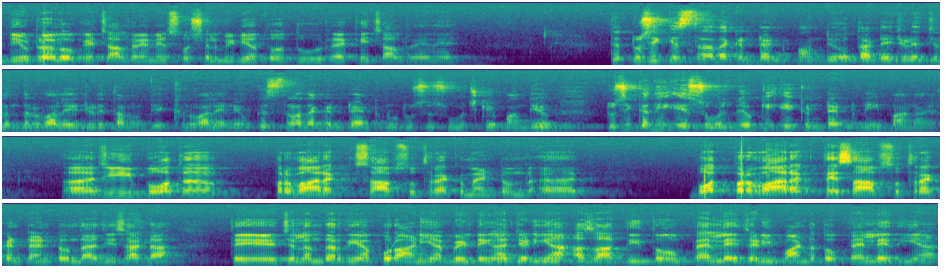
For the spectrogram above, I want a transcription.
ਨਿਊਟਰਲ ਹੋ ਕੇ ਚੱਲ ਰਹੇ ਨੇ ਸੋਸ਼ਲ ਮੀਡੀਆ ਤੋਂ ਦੂਰ ਰਹਿ ਕੇ ਚੱਲ ਰਹੇ ਨੇ। ਤੇ ਤੁਸੀਂ ਕਿਸ ਤਰ੍ਹਾਂ ਦਾ ਕੰਟੈਂਟ ਪਾਉਂਦੇ ਹੋ? ਤੁਹਾਡੇ ਜਿਹੜੇ ਜਲੰਧਰ ਵਾਲੇ ਜਿਹੜੇ ਤੁਹਾਨੂੰ ਦੇਖਣ ਵਾਲੇ ਨੇ ਉਹ ਕਿਸ ਤਰ੍ਹਾਂ ਦਾ ਕੰਟੈਂਟ ਨੂੰ ਤੁਸੀਂ ਸੋਚ ਕੇ ਪਾਉਂਦੇ ਹੋ? ਤੁਸੀਂ ਕਦੀ ਇਹ ਸੋਚਦੇ ਹੋ ਕਿ ਇਹ ਕੰਟੈਂਟ ਨਹੀਂ ਪਾਣਾ ਹੈ? ਜੀ ਬਹੁਤ ਪਰਿਵਾਰਕ ਸਾਫ਼ ਸੁਥਰਾ ਕਮੈਂਟ ਹੁੰਦਾ ਬਹੁਤ ਪਰਿਵਾਰਕ ਤੇ ਸਾਫ਼ ਸੁਥਰਾ ਕੰਟੈਂਟ ਹੁੰਦਾ ਜੀ ਸਾਡਾ। ਤੇ ਜਲੰਧਰ ਦੀਆਂ ਪੁਰਾਣੀਆਂ ਬਿਲਡਿੰਗਾਂ ਜਿਹੜੀਆਂ ਆਜ਼ਾਦੀ ਤੋਂ ਪਹਿਲੇ ਜਿਹੜੀ ਵੰਡ ਤੋਂ ਪਹਿਲੇ ਦੀਆਂ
